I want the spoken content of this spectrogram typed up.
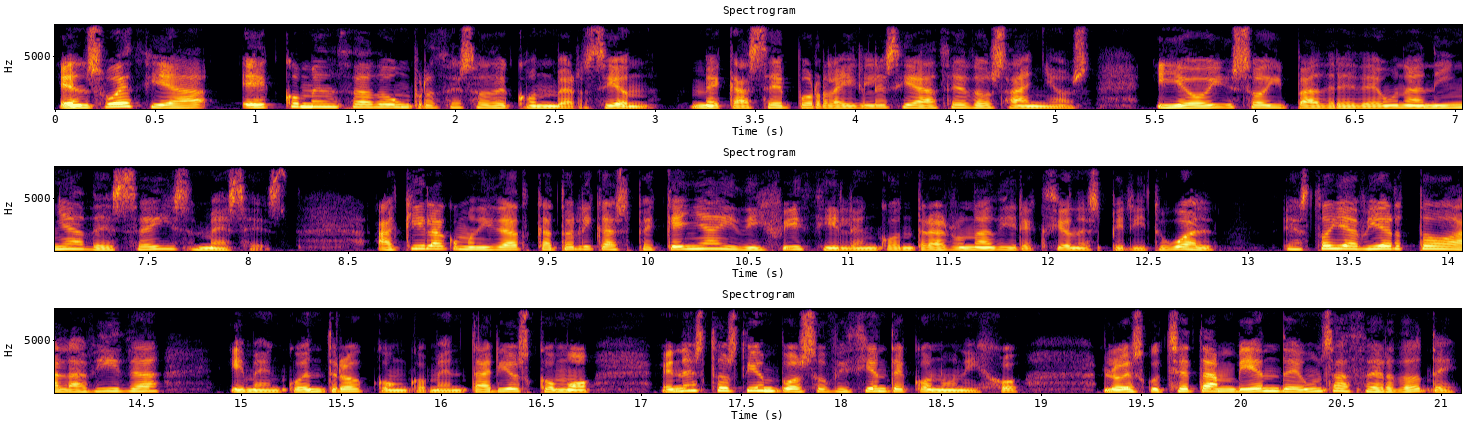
En Suecia he comenzado un proceso de conversión. Me casé por la Iglesia hace dos años y hoy soy padre de una niña de seis meses. Aquí la comunidad católica es pequeña y difícil encontrar una dirección espiritual. Estoy abierto a la vida y me encuentro con comentarios como en estos tiempos suficiente con un hijo. Lo escuché también de un sacerdote.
